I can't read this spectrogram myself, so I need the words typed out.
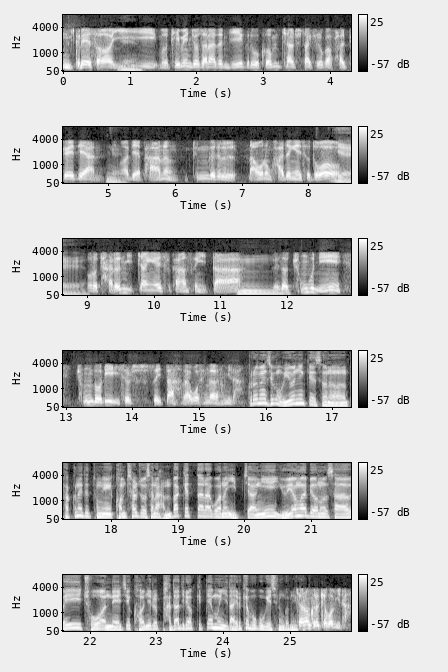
음, 그래서 네. 이뭐 대면 조사라든지 그리고 검찰 수사 결과 발표에 대한 네. 청와대 반응 등 것을 나오는 과정에서도 예. 서로 다른 입장에 있을 가능성이 있다. 음. 그래서 충분히 충돌이 있을 수 있다라고 생각을 합니다. 그러면 지금 의원님께서는 박근혜 대통령이 검찰 조사는 안 받겠다라고 하는 입장이 유영아 변호사의 조언 내지 건의를 받아들였기 때문이다. 이렇게 보고 계시는 겁니까? 저는 그렇게 봅니다.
